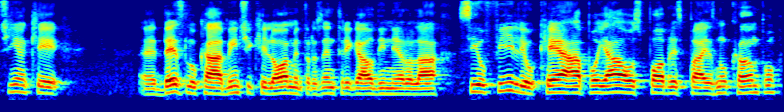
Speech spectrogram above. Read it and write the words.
tinham que deslocar 20 quilômetros, entregar o dinheiro lá. Se o filho quer apoiar os pobres pais no campo,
